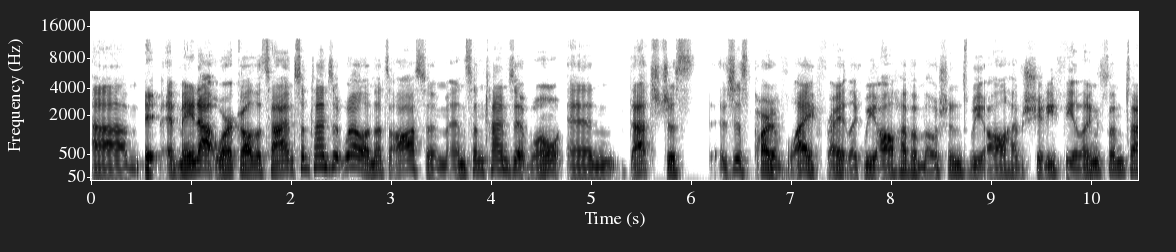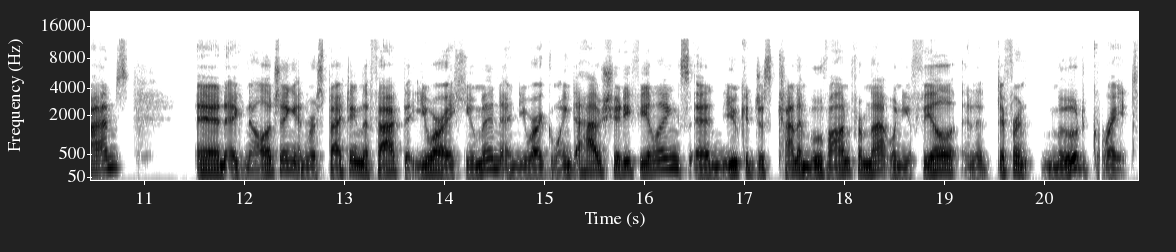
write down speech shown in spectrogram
Um it, it may not work all the time. Sometimes it will, and that's awesome. And sometimes it won't. And that's just it's just part of life, right? Like we all have emotions, we all have shitty feelings sometimes and acknowledging and respecting the fact that you are a human and you are going to have shitty feelings and you could just kind of move on from that when you feel in a different mood great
